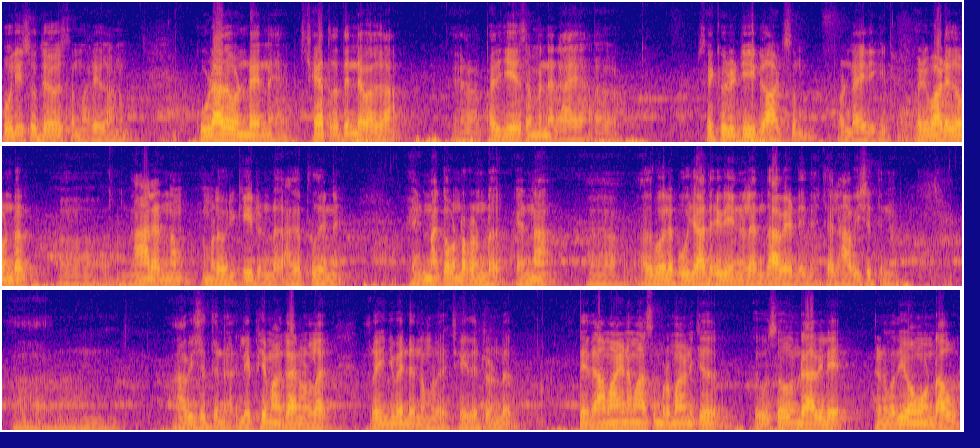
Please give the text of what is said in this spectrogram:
പോലീസ് ഉദ്യോഗസ്ഥന്മാർ കാണും. കൂടാതെ കൊണ്ട് തന്നെ ക്ഷേത്രത്തിന്റെ വക പരിചയസമ്പന്നരായ സെക്യൂരിറ്റി ഗാർഡ്സും ഉണ്ടായിരിക്കും. വഴിപാട് കൗണ്ടർ നാലെണ്ണം നമ്മൾ ഒരുക്കിയിട്ടുണ്ട്. അകത്ത് തന്നെ എണ്ണ കൗണ്ടറുണ്ട്. എണ്ണ അതുപോലെ പൂജാദ്രവ്യങ്ങൾ എന്താ വേണ്ടതെന്ന് വെച്ചാൽ ആവശ്യത്തിന് ആവശ്യത്തിന് ലഭ്യമാക്കാനുള്ള അറേഞ്ച്മെന്റ് നമ്മൾ ചെയ്തിട്ടുണ്ട്. രാമായണ മാസം പ്രമാണിച്ച് ദിവസവും രാവിലെ ഗണപതി ഹോമം ഉണ്ടാവും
